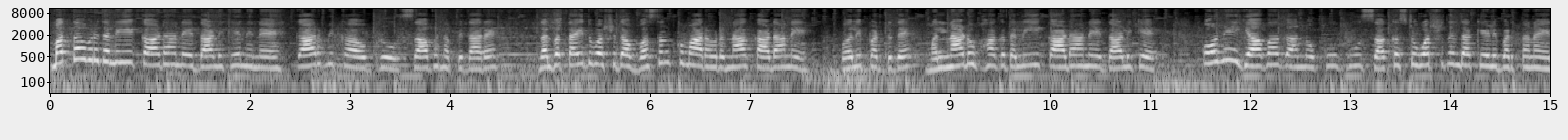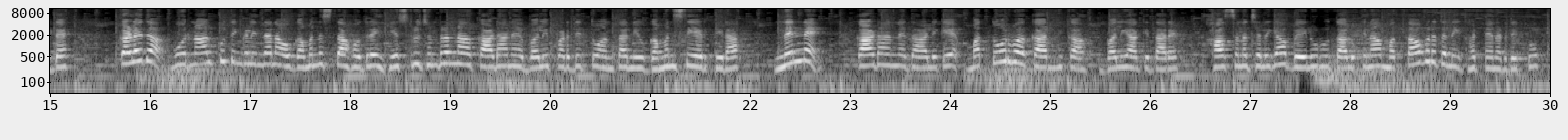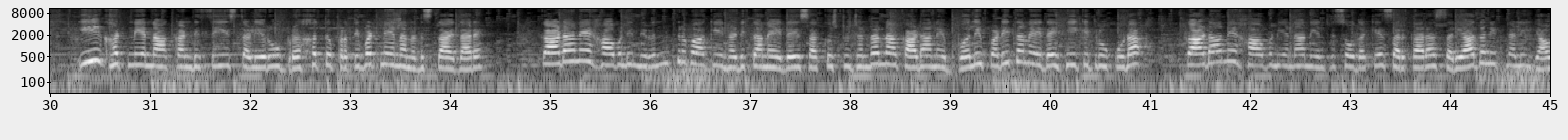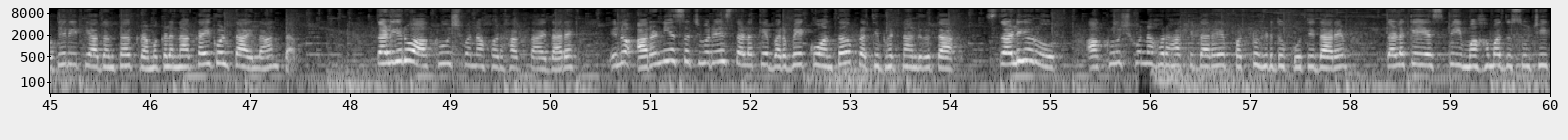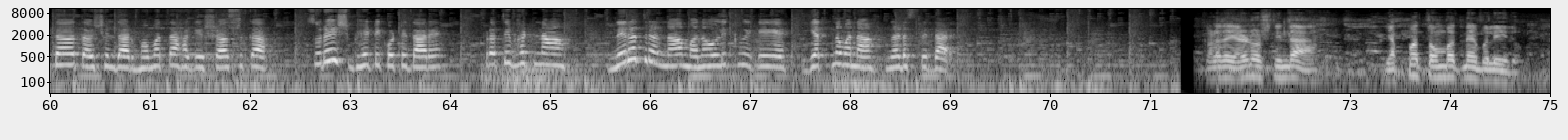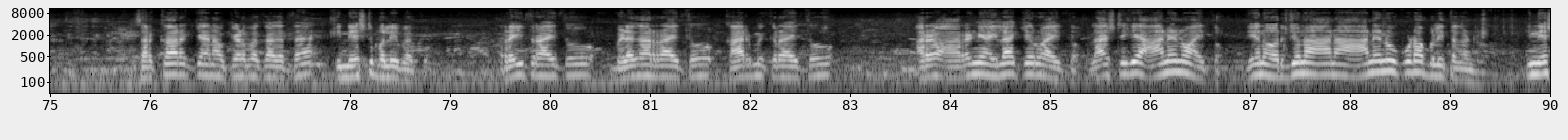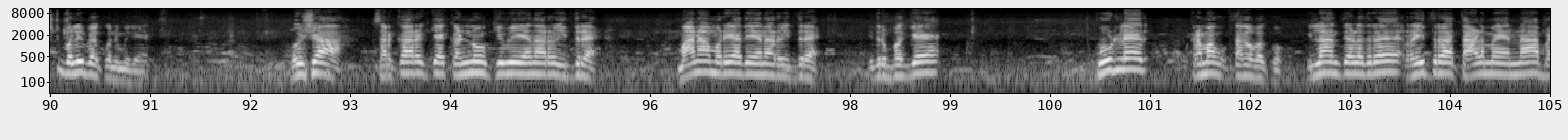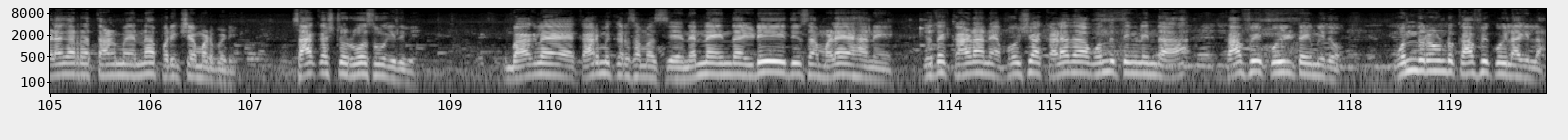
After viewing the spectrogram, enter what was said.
ಮತ್ತಾವರದಲ್ಲಿ ಕಾಡಾನೆ ದಾಳಿಗೆ ನಿನ್ನೆ ಕಾರ್ಮಿಕ ಒಬ್ಬರು ಸಾವನ್ನಪ್ಪಿದ್ದಾರೆ. ನಲವತ್ತೈದು ವರ್ಷದ ವಸಂತ್ ಕುಮಾರ್ ಅವರನ್ನ ಕಾಡಾನೆ ಬಲಿ ಪಡೆದಿದೆ. ಮಲೆನಾಡು ಭಾಗದಲ್ಲಿ ಕಾಡಾನೆ ದಾಳಿಗೆ ಕೊನೆ ಯಾವಾಗ ಅನ್ನೋ ಕೂಗು ಸಾಕಷ್ಟು ವರ್ಷದಿಂದ ಕೇಳಿ ಬರ್ತಾನೆ ಇದೆ. ಕಳೆದ ಮೂರ್ನಾಲ್ಕು ತಿಂಗಳಿಂದ ನಾವು ಗಮನಿಸ್ತಾ ಹೋದ್ರೆ ಎಷ್ಟು ಜನರನ್ನ ಕಾಡಾನೆ ಬಲಿ ಪಡೆದಿತ್ತು ಅಂತ ನೀವು ಗಮನಿಸಿ ಇರ್ತೀರಾ? ನಿನ್ನೆ ಕಾಡಾನೆ ದಾಳಿಗೆ ಮತ್ತೋರ್ವ ಕಾರ್ಮಿಕ ಬಲಿಯಾಗಿದ್ದಾರೆ. ಹಾಸನ ಜಿಲ್ಲೆಯ ಬೇಲೂರು ತಾಲೂಕಿನ ಮತ್ತಾವರದಲ್ಲಿ ಘಟನೆ ನಡೆದಿತ್ತು. ಈ ಘಟನೆಯನ್ನ ಖಂಡಿಸಿ ಸ್ಥಳೀಯರು ಬೃಹತ್ ಪ್ರತಿಭಟನೆಯನ್ನ ನಡೆಸ್ತಾ ಇದ್ದಾರೆ. ಕಾಡಾನೆ ಹಾವಳಿ ನಿರಂತರವಾಗಿ ನಡೀತಾನೆ ಇದೆ. ಸಾಕಷ್ಟು ಜನರನ್ನ ಕಾಡಾನೆ ಬಲಿ ಪಡಿತಾನೆ ಇದೆ. ಹೀಗಿದ್ರೂ ಕೂಡ ಕಾಡಾನೆ ಹಾವಳಿಯನ್ನ ನಿಯಂತ್ರಿಸೋದಕ್ಕೆ ಸರ್ಕಾರ ಸರಿಯಾದ ನಿಟ್ಟಿನಲ್ಲಿ ಯಾವುದೇ ರೀತಿಯಾದಂತಹ ಕ್ರಮಗಳನ್ನ ಕೈಗೊಳ್ತಾ ಇಲ್ಲ ಅಂತ ಸ್ಥಳೀಯರು ಆಕ್ರೋಶವನ್ನ ಹೊರಹಾಕ್ತಾ ಇದ್ದಾರೆ. ಇನ್ನು ಅರಣ್ಯ ಸಚಿವರೇ ಸ್ಥಳಕ್ಕೆ ಬರಬೇಕು ಅಂತ ಪ್ರತಿಭಟನಾ ನಿರತ ಸ್ಥಳೀಯರು ಆಕ್ರೋಶವನ್ನ ಹೊರಹಾಕಿದ್ದಾರೆ, ಪಟ್ಟು ಹಿಡಿದು ಕೂತಿದ್ದಾರೆ. ಸ್ಥಳಕ್ಕೆ ಎಸ್ಪಿ ಮಹಮ್ಮದ್ ಸುಜೀತಾ ತಹಶೀಲ್ದಾರ್ ಮಮತಾ ಹಾಗೆ ಶಾಸಕ ಸುರೇಶ್ ಭೇಟಿ ಕೊಟ್ಟಿದ್ದಾರೆ. ಪ್ರತಿಭಟನಾ ನಿರತರನ್ನ ಮನವೊಲಿಕೆಗೆ ಯತ್ನವನ್ನ ನಡೆಸುತ್ತಿದ್ದಾರೆ ಕಳೆದ ಎರಡು ವರ್ಷದಿಂದ ಎಪ್ಪತ್ತೊಂಬತ್ತನೇ ಬಲಿ ಇದು. ಸರ್ಕಾರಕ್ಕೆ ನಾವು ಕೇಳಬೇಕಾಗತ್ತೆ ಇನ್ನೆಷ್ಟು ಬಲಿಬೇಕು ರೈತರಾಯಿತು, ಬೆಳೆಗಾರರಾಯಿತು, ಕಾರ್ಮಿಕರಾಯಿತು, ಅರ, ಅರಣ್ಯ ಇಲಾಖೆಯವರು ಆಯಿತು. ಲಾಸ್ಟಿಗೆ ಆನೆನೂ ಆಯಿತು. ಏನು ಅರ್ಜುನ ಆನ ಆನೆನೂ ಕೂಡ ಬಲಿ ತಗೊಂಡ್ರು. ಇನ್ನೆಷ್ಟು ಬಲಿಬೇಕು ನಿಮಗೆ? ಬಹುಶಃ ಸರ್ಕಾರಕ್ಕೆ ಕಣ್ಣು, ಕಿವಿ ಏನಾದ್ರು ಇದ್ದರೆ ಮಾನ ಮರ್ಯಾದೆ ಏನಾದ್ರು ಇದ್ದರೆ ಇದ್ರ ಬಗ್ಗೆ ಕೂಡಲೇ ಕ್ರಮ ತಗೋಬೇಕು. ಇಲ್ಲ ಅಂತ ಹೇಳಿದ್ರೆ ರೈತರ ತಾಳ್ಮೆಯನ್ನ, ಬೆಳೆಗಾರರ ತಾಳ್ಮೆಯನ್ನ ಪರೀಕ್ಷೆ ಮಾಡಬೇಡಿ. ಸಾಕಷ್ಟು ರೋಸ್ ಹೋಗಿದ್ದೀವಿ ಈಗಾಗಲೇ ಕಾರ್ಮಿಕರ ಸಮಸ್ಯೆ, ನಿನ್ನೆಯಿಂದ ಇಡೀ ದಿವಸ ಮಳೆ ಹಾನಿ, ಜೊತೆ ಕಾಡಾನೆ. ಬಹುಶಃ ಕಳೆದ ಒಂದು ತಿಂಗಳಿಂದ ಕಾಫಿ ಕೊಯ್ಲ್ ಟೈಮ್ ಇದು. ಒಂದು ರೌಂಡ್ ಕಾಫಿ ಕೊಯ್ಲಾಗಿಲ್ಲ.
